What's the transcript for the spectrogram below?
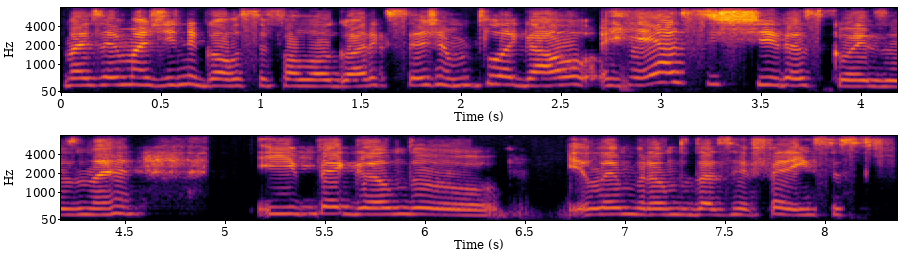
mas eu imagino, igual você falou agora, que seja muito legal reassistir as coisas, né? e pegando e lembrando das referências.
